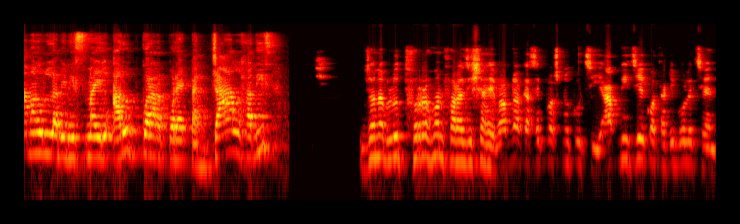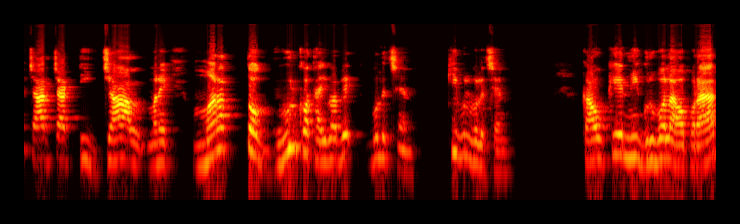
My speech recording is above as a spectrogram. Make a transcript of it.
আমানুল্লাহ বিন ইসমাইল আরোপ করার পরে একটা জাল হাদিস। জনাব লুৎফর রহমান ফারাজি সাহেব, আপনার কাছে প্রশ্ন করছি, আপনি যে কথাটি বলেছেন, চার, চারটি জাল মানে মারাত্মক ভুল কথা এইভাবে বলেছেন, কি ভুল বলেছেন? কাউকে নিগ্রু বলা অপরাধ।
